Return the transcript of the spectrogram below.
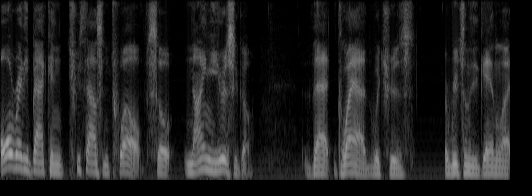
already back in 2012, so nine years ago, that GLAAD, which was originally the Gay and Le-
